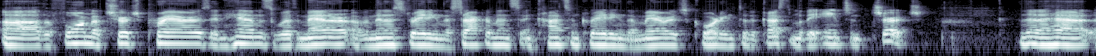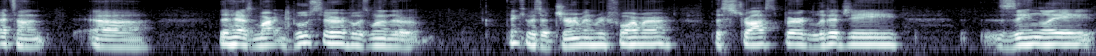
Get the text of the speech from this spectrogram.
Uh, the form of church prayers and hymns with manner of administrating the sacraments and consecrating the marriage according to the custom of the ancient church. And then it had that's on. Uh, then has Martin Bucer, who was one of the, I think he was a German reformer. The Strasbourg liturgy, Zwingli,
